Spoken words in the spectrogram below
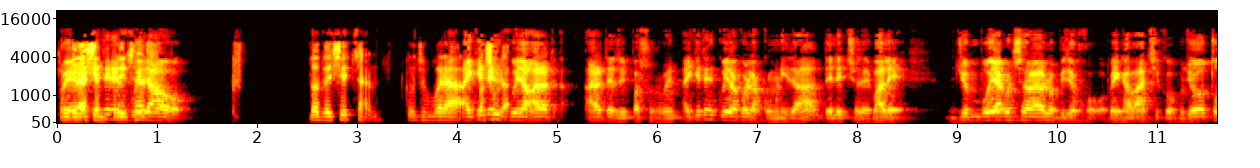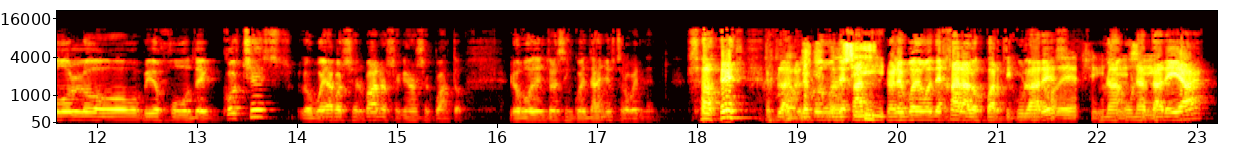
Porque Pero hay las que tener empresas cuidado. lo desechan, como si fuera Hay que basura. tener cuidado, ahora, ahora te doy paso, Rubén. Hay que tener cuidado con la comunidad del hecho de, vale, yo voy a conservar los videojuegos. Venga, va, chicos, yo todos los videojuegos de coches los voy a conservar, no sé qué, no sé cuánto. Luego, dentro de 50 años, te lo venden. ¿Sabes? En plan, no le podemos dejar, sí. no le podemos dejar a los particulares Joder, sí, una, sí, una tarea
